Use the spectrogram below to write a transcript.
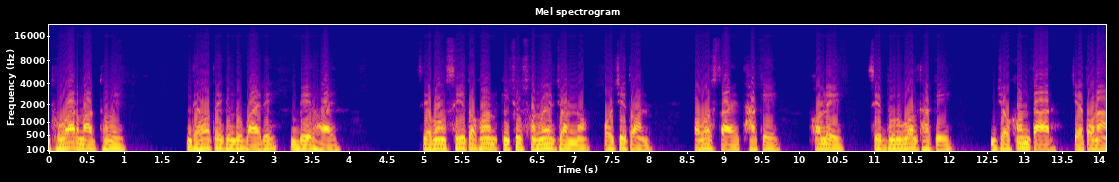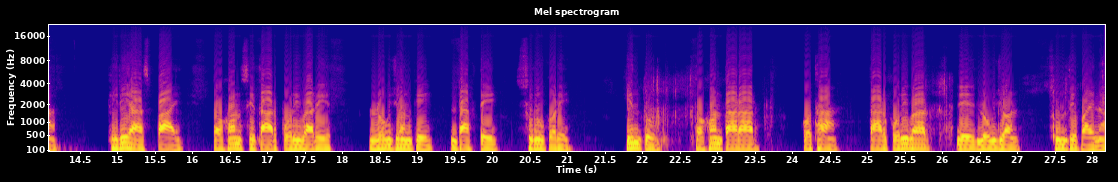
ধোঁয়ার মাধ্যমে দেহতে কিন্তু বাইরে বের হয়। সে- এবং সে তখন কিছু সময়ের জন্য অচেতন অবস্থায় থাকে, ফলে সে দুর্বল থাকে, যখন তার চেতনা ফিরে আস পায়। তখন সে তার পরিবারের লোকজনকে ডাকতে শুরু করে। কিন্তু তখন তার আর কথা তার পরিবারের লোকজন শুনতে পায় না।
